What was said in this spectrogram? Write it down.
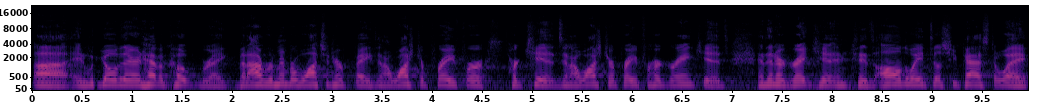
Uh, and we'd go over there and have a Coke break. But I remember watching her faith, and I watched her pray for her kids, and I watched her pray for her grandkids, and then her great kids, all the way until she passed away.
